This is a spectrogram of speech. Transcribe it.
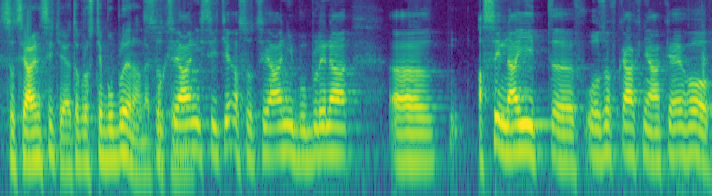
sociální sítě. Je to prostě bublina. Nepochybně. Sociální sítě a sociální bublina asi najít uh, v úvozovkách nějakého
